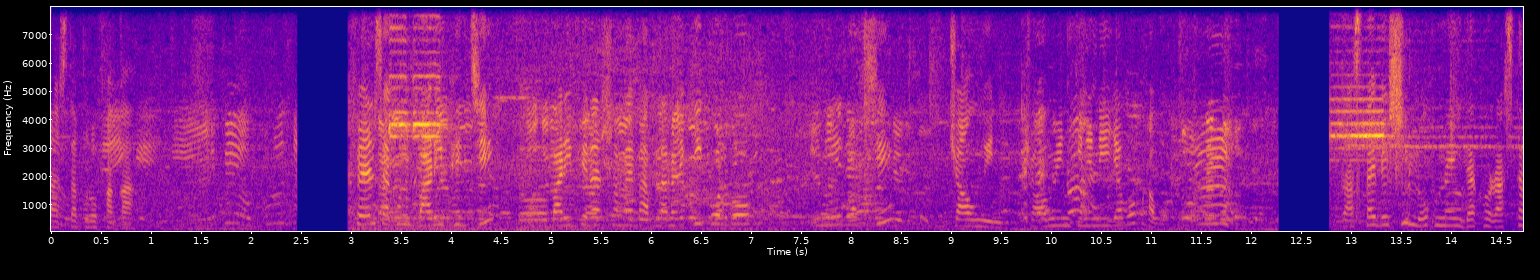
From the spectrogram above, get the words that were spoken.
রাস্তা পুরো ফাঁকা। ফ্রেন্ডস এখন বাড়ি ফিরছি। তো বাড়ি ফেরার সময় ভাবলাম যে কী করব? নিয়ে যাচ্ছি চাউমিন। চাউমিন কিনে নিয়ে যাব খাব। রাস্তায় বেশি লোক নেই দেখো রাস্তা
